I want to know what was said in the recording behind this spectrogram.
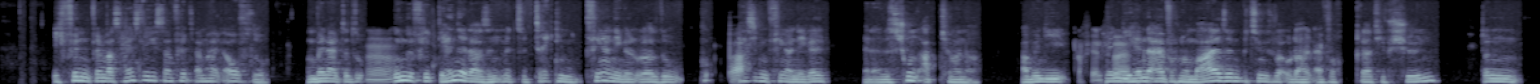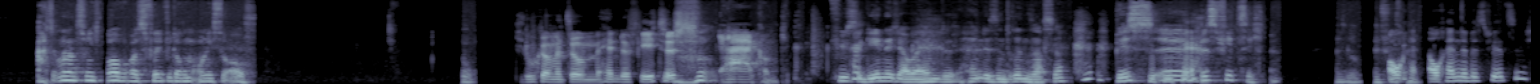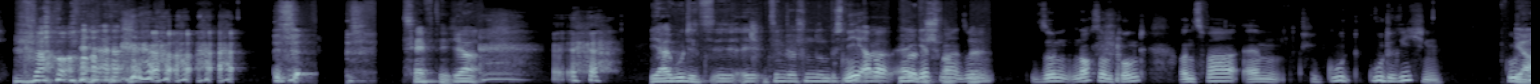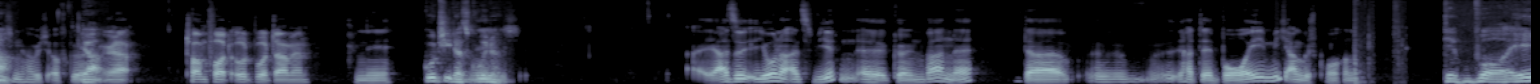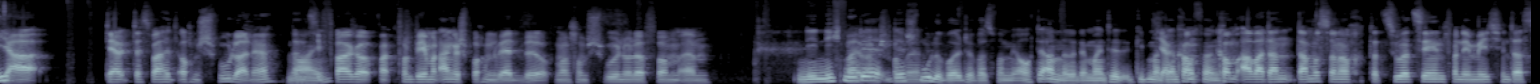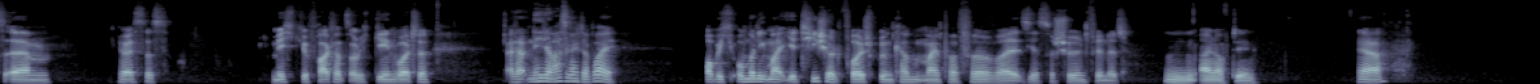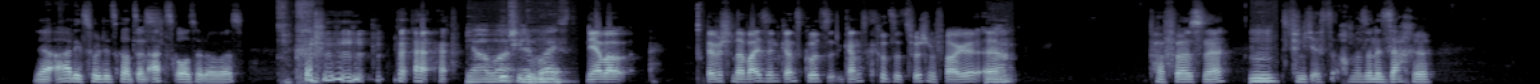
ich finde, wenn was hässlich ist, dann fällt es einem halt auf so. Und wenn halt dann so Mhm. ungepflegte Hände da sind mit so dreckigen Fingernägeln oder so Bah. hässlichen Fingernägeln, ja, dann ist es schon ein Abturner. Aber wenn die, wenn Fall. die Hände einfach normal sind, beziehungsweise oder halt einfach relativ schön, dann achtet man dann zwar nicht drauf, aber es fällt wiederum auch nicht so auf. Luca mit so einem Händefetisch. Ja, kommt. Füße gehen nicht, aber Hände, Hände sind drin, sagst du? Bis, äh, bis 40. Ne? Also, bei 40. Auch, auch Hände bis 40? ist heftig. ja. Ja, gut, jetzt, äh, jetzt sind wir schon so ein bisschen. Nee, über- aber äh, jetzt mal so, ne? so noch so ein Punkt. Und zwar ähm, gut, gut riechen. Gut Ja. riechen habe ich oft gehört. Ja. ja. Tom Ford Oatwood Damian. Nee. Gucci, das nee Grüne. ich, Ja, also Jona, als wir in äh, Köln waren, ne, da äh, hat der Boy mich angesprochen. Der Boy. Ja, der, das war halt auch ein Schwuler, ne? Dann ist Nein. die Frage, ob man, von wem man angesprochen werden will, ob man vom Schwulen oder vom, ähm, Nee, nicht nur der, der. Schwule wollte was von mir, auch der andere. Der meinte, gib mal Ja, dein komm, Parfum. komm, aber dann, dann musst du noch dazu erzählen von dem Mädchen, das, ähm, wie heißt das, mich gefragt hat, ob ich gehen wollte. Nee, da warst du gar nicht dabei. Ob ich unbedingt mal ihr T-Shirt vollsprühen kann mit meinem Parfum, weil sie es so schön findet. Hm, ein auf den. Ja. Ja, Alex holt jetzt gerade seinen Das- Axt raus, oder was? Ja, aber. Gucci, du ähm, weißt. Nee, aber wenn wir schon dabei sind, ganz kurz, ganz kurze Zwischenfrage. Ja. Ähm, Parfums, ne? mh, Das finde ich ist auch immer so eine Sache.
